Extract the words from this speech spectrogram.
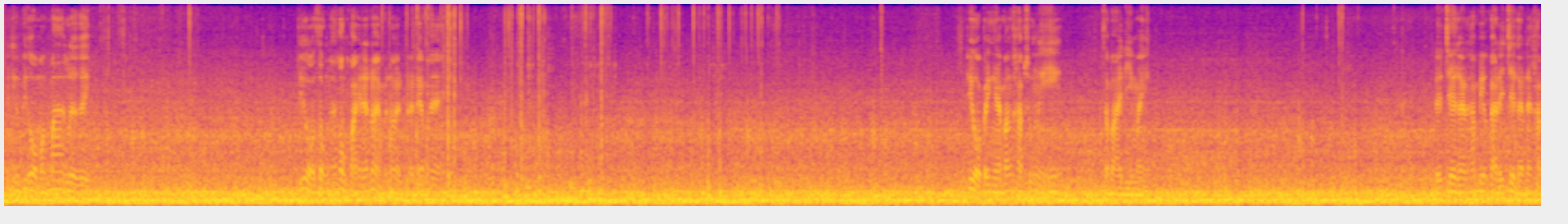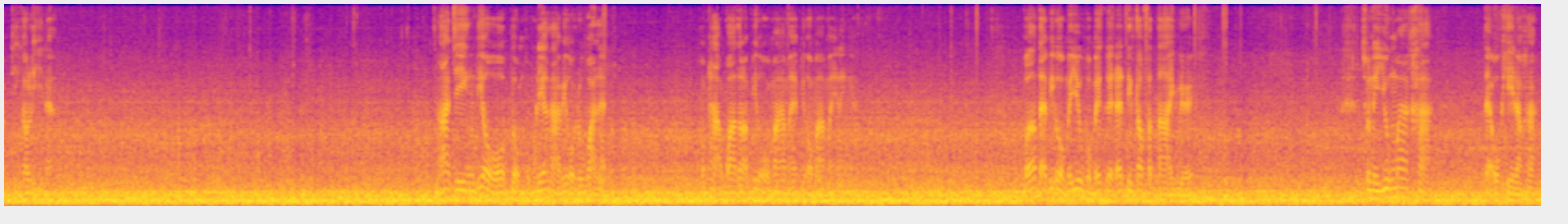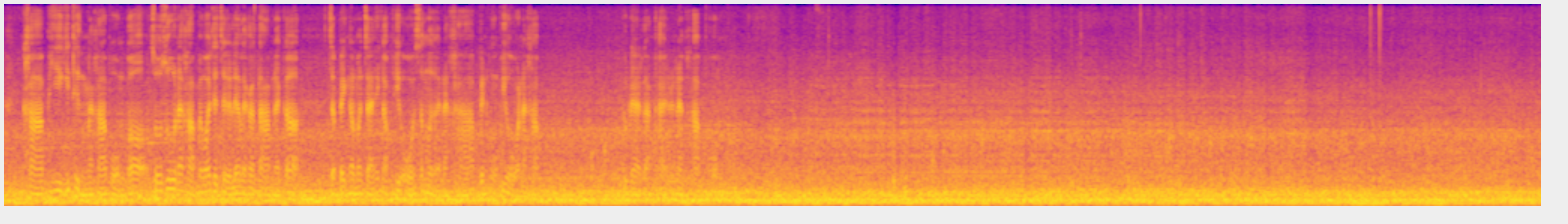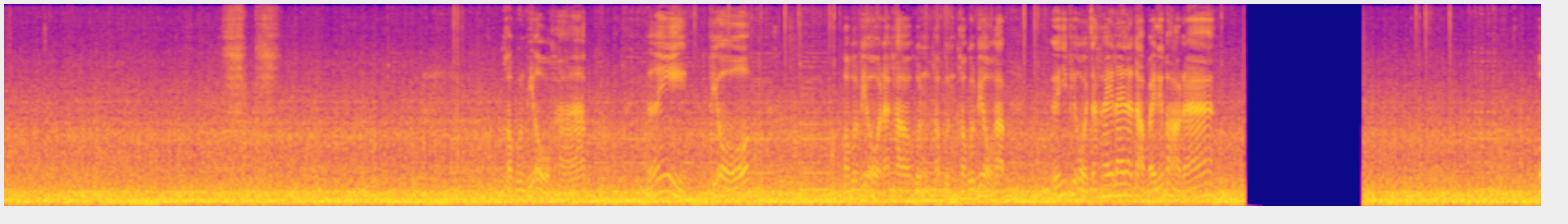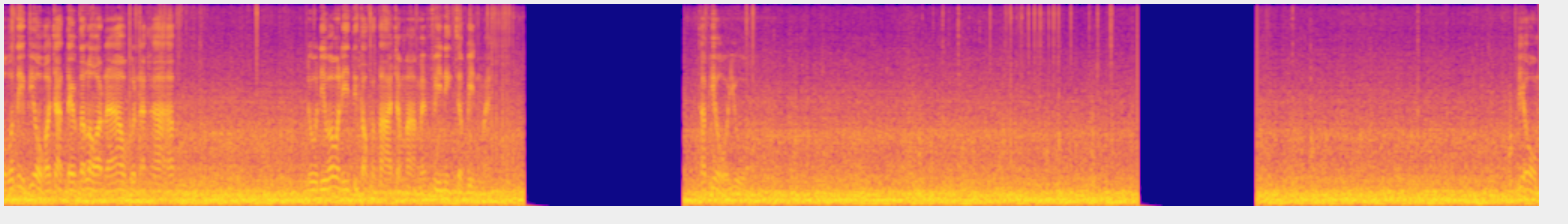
คิดถึงพี่โอมากๆเลย พี่โอส่งให้ของขวัญให้นั้นหน่อยมาหน่อยหน่อยได้ไหมพี่โอเป็นไงบ้างครับช่วงนี้ สบายดีไหม เดี๋ยวเจอกันครับ มีโอกาสได้เจอกันนะครับ ที่เกาหลีนะ อาจริงพี่โอผมผมเรียกหาพี่โอทุกวันแหละผมถามกวางตลอดพี่โอมาไหมพี่โอมาไหมอะไรเงี้ยเพราะตั้งแต่พี่โอไม่อยู่ผมไม่เคยได้ติ๊กต็อกสไตล์อีกเลยช่วงนี้ยุ่งมากค่ะ แต่โอเคแล้วค่ะครับพี่คิดถึงนะครับผมก็สู้ๆนะครับ ไม่ว่าจะเจอเรื่องอะไรก็ตามนะก็จะเป็นกำลังใจให้กับพี่โอเสมอนะครับเป็นห่วงพี่โอนะครับดูแลร่างกายด้วยนะครับผม ขอบคุณพี่โอครับ เฮ้ย พี่โอ ขอบคุณพี่โอนะครับขอบคุณขอบคุณขอบคุณพี่โอครับ เอ้ยพี่โอจะให้ไล่ระดับไปหรือเปล่านะ ปกติพี่โอเขาจัดเต็มตลอดนะ ขอบคุณนะครับ ดูดีว่าวันนี้ติ๊กต็อกสตาร์จะมาไหมฟีนิกซ์จะบินไหม ถ้าพี่โออยู่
